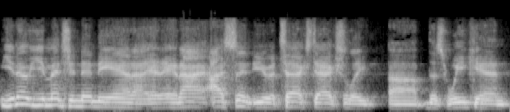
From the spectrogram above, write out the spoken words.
you know, you mentioned Indiana, and, and I, I, sent you a text actually uh, this weekend.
